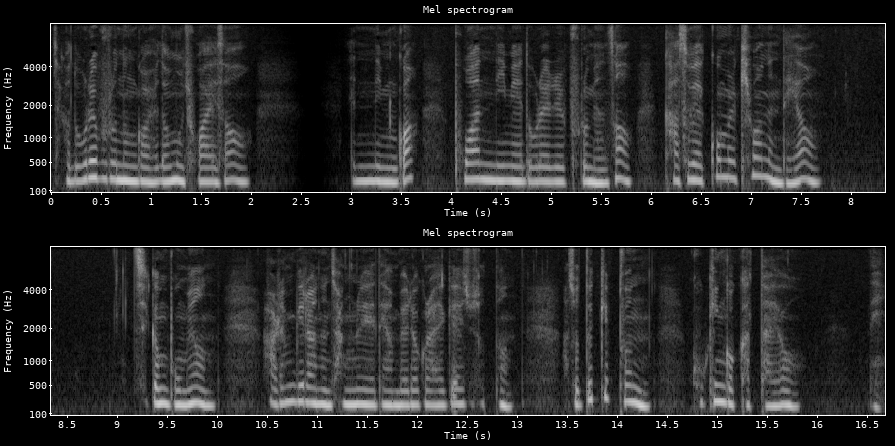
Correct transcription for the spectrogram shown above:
제가 노래 부르는 걸 너무 좋아해서 앤님과 보아님의 노래를 부르면서 가수의 꿈을 키웠는데요. 지금 보면 R&B라는 장르에 대한 매력을 알게 해주셨던 아주 뜻깊은 곡인 것 같아요. 네.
